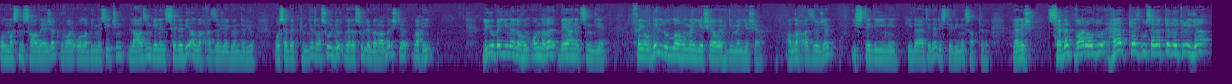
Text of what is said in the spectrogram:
olmasını sağlayacak, var olabilmesi için lazım gelen sebebi Allah Azze ve Celle gönderiyor. O sebep kimdir? Resul'dür ve Resul'le beraber işte vahiy liyubeyyine lehum onlara beyan etsin diye. Feyudillullahu men yeşâ ve yehdi men yeşâ. Allah azze ve celle istediğini hidayet eder, istediğini saptırır. Yani sebep var oldu. Herkes bu sebepten ötürü ya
